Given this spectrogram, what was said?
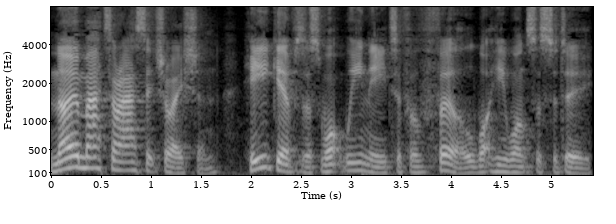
No matter our situation, He gives us what we need to fulfill what He wants us to do.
